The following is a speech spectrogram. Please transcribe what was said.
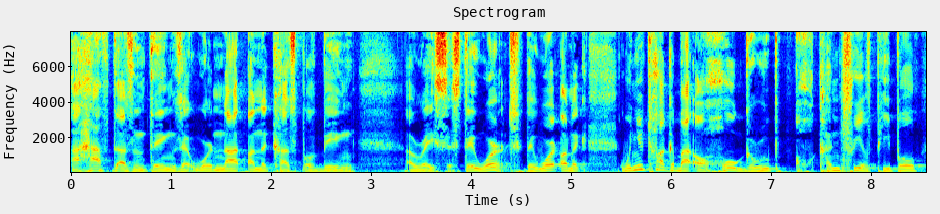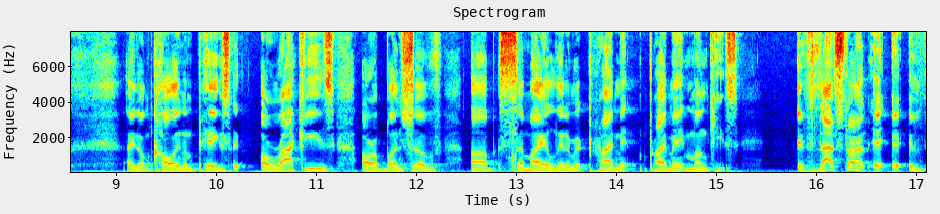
a half dozen things that were not on the cusp of being a racist. They weren't. They weren't on the. When you talk about a whole group, a whole country of people, I don't calling them pigs. Iraqis are a bunch of uh, semi-illiterate primate primate monkeys. If that's not, if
